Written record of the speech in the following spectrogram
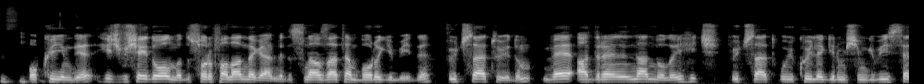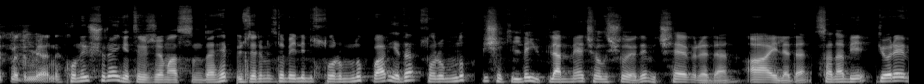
okuyayım diye. Hiçbir şey de olmadı. Soru falan da gelmedi. Sınav zaten boru gibiydi. 3 saat uyudum ve adrenalinden dolayı hiç 3 saat uykuyla girmişim gibi hissetmedim yani. Konuyu şuraya getireceğim aslında. Hep üzerimizde belli bir sorumluluk var ya da sorumluluk bir şekilde yüklenmeye çalışılıyor değil mi? Çevreden, aileden. Sana bir görev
